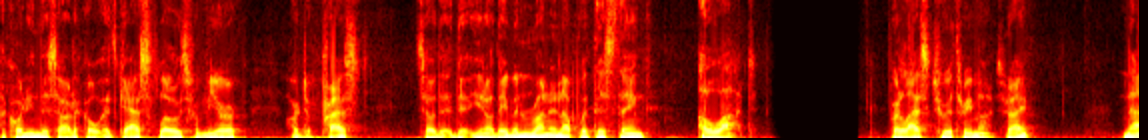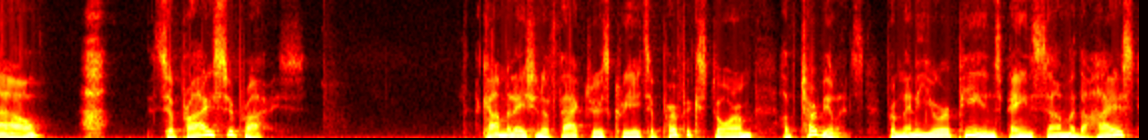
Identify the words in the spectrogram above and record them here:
according to this article, as gas flows from Europe are depressed. So, the, the, you know, they've been running up with this thing a lot for the last two or three months, right? Now, surprise, surprise a combination of factors creates a perfect storm of turbulence for many Europeans paying some of the highest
